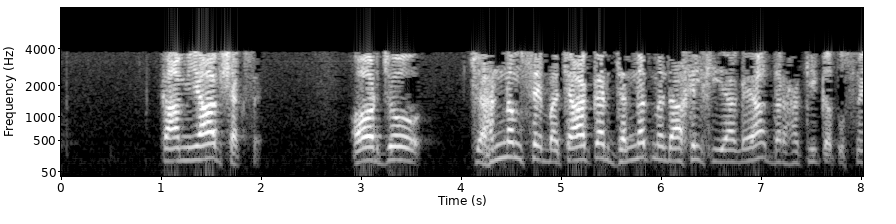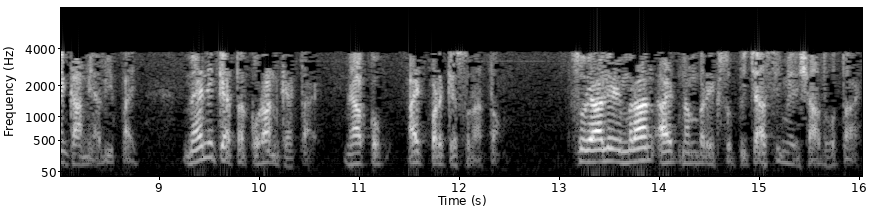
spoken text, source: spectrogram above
کامیاب شخص ہے۔ اور جو جہنم سے بچا کر جنت میں داخل کیا گیا، در حقیقت اس نے کامیابی پائی۔ میں نہیں کہتا، قرآن کہتا ہے۔ میں آپ کو آیت پڑھ کے سناتا ہوں۔ سریال عمران آیت نمبر ایک سو پچاسی میں ارشاد ہوتا ہے۔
